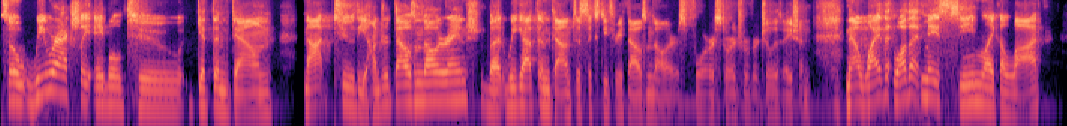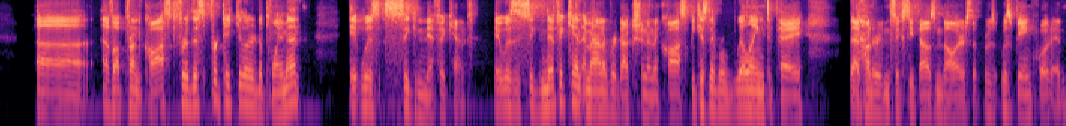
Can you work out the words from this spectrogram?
So we were actually able to get them down not to the $100,000 range, but we got them down to $63,000 for storage for virtualization. Now, why that, while that may seem like a lot uh, of upfront cost for this particular deployment, it was significant. It was a significant amount of reduction in the cost because they were willing to pay that $160,000 that was, was being quoted.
